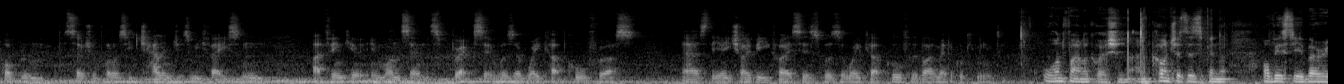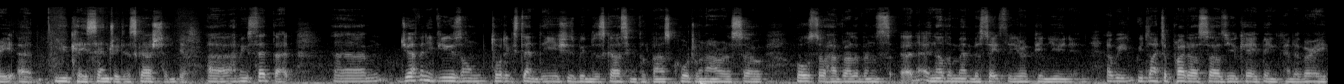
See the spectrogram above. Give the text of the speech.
problem, social policy challenges we face. And I think, in, in one sense, Brexit was a wake up call for us as the HIV crisis was a wake up call for the biomedical community. One final question. I'm conscious this has been obviously a very uh, UK centric discussion. Yes. Uh, having said that, um, do you have any views on to what extent the issues we've been discussing for the past quarter of an hour or so also have relevance in other member states of the European Union? Uh, we, would like to pride ourselves, UK, being kind of very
